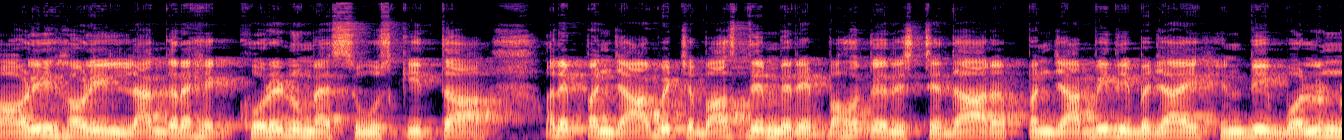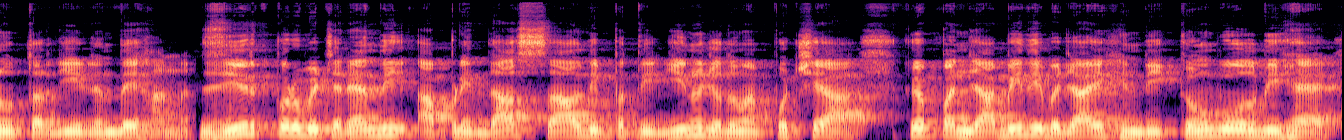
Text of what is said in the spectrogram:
ਹੌਲੀ-ਹੌਲੀ ਲੱਗ ਰਹੇ ਖੋਰੇ ਨੂੰ ਮਹਿਸੂਸ ਕੀਤਾ ਅਤੇ ਪੰਜਾਬ ਵਿੱਚ ਵੱਸਦੇ ਮੇਰੇ ਬਹੁਤੇ ਰਿਸ਼ਤੇਦਾਰ ਪੰਜਾਬੀ ਦੀ ਬਜਾਏ ਹਿੰਦੀ ਬੋਲਣ ਨੂੰ ਤਰਜੀਹ ਦਿੰਦੇ ਹਨ। ਜ਼ੀਰਕਪੁਰ ਵਿੱਚ ਰਹਿੰਦੀ ਆਪਣੀ 10 ਸਾਲ ਦੀ ਭਤੀਜੀ ਨੂੰ ਜਦੋਂ ਮੈਂ ਪੁੱਛਿਆ ਕਿ ਉਹ ਪੰਜਾਬੀ ਦੀ ਬਜਾਏ ਹਿੰਦੀ ਕਿਉਂ ਬੋਲਦੀ ਹੈ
